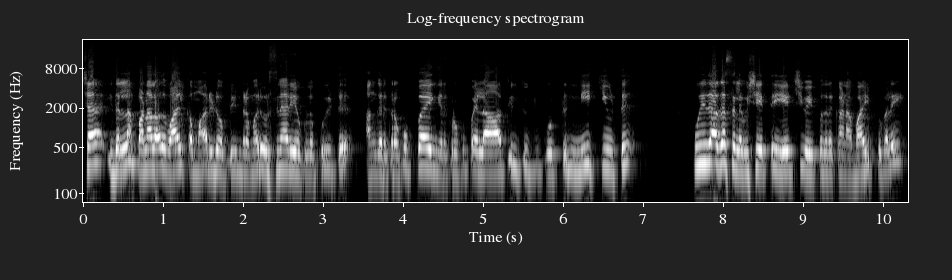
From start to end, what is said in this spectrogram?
சே இதெல்லாம் பண்ணாலாவது வாழ்க்கை மாறிடும் அப்படின்ற மாதிரி ஒரு சினாரியோக்குள்ளே போயிட்டு அங்கே இருக்கிற குப்பை இங்கே இருக்கிற குப்பை எல்லாத்தையும் தூக்கி போட்டு நீக்கி விட்டு புதிதாக சில விஷயத்தை ஏற்றி வைப்பதற்கான வாய்ப்புகளை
